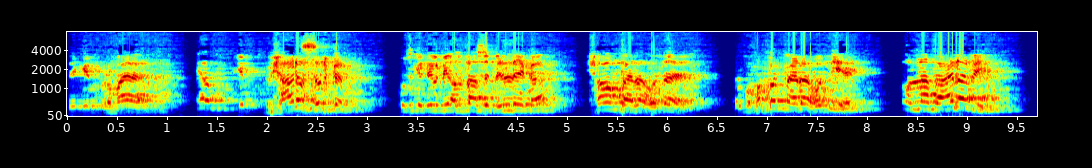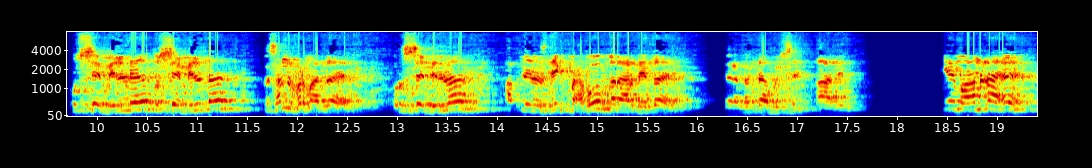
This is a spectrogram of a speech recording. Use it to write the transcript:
لیکن فرمایا یہ بشارت سن کر اس کے دل میں اللہ سے ملنے کا شوق پیدا ہوتا ہے اور محبت پیدا ہوتی ہے، تو اللہ تعالیٰ بھی اس سے ملنا، اس سے ملنا پسند فرماتا ہے اور اس سے ملنا اپنے نزدیک محبوب قرار دیتا ہے۔ میرا بندہ مجھ سے آ دے۔ یہ معاملہ ہے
